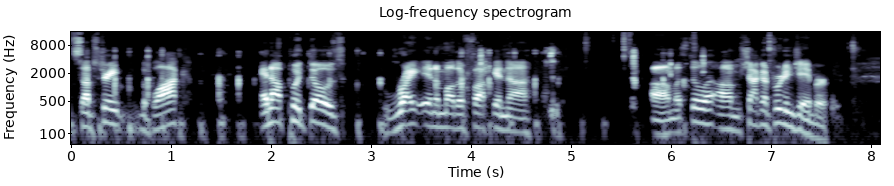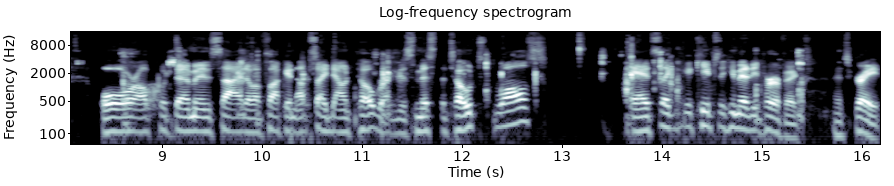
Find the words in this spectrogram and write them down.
substrate, the block, and I'll put those right in a motherfucking uh, um, a still um shotgun fruiting chamber, or I'll put them inside of a fucking upside down tote where I can just miss the tote walls. And it's like it keeps the humidity perfect. It's great.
